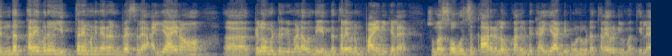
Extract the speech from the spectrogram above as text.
எந்த தலைவரும் இத்தனை மணி நேரம் பேசலை. ஐயாயிரம் கிலோமீட்டருக்கு மேலே வந்து எந்த தலைவரும் பயணிக்கலை. சும்மா சொகுசு கார்களை உட்காந்துக்கிட்டு கையாட்டி போட்டுக்கிட்ட தலைவர்கள் மத்தியில்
